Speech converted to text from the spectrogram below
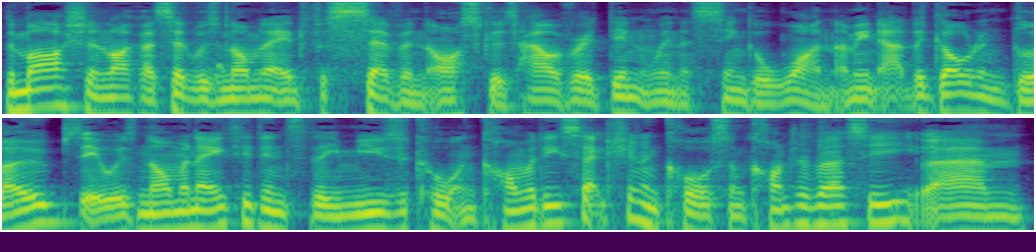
The Martian, like I said, was nominated for seven Oscars. However, it didn't win a single one. I mean, at the Golden Globes, it was nominated into the musical and comedy section and caused some controversy um,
